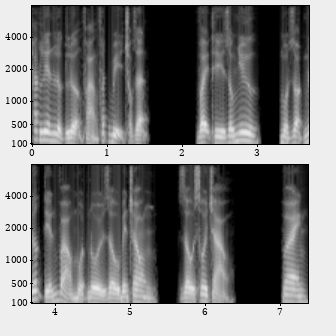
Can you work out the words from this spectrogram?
hắc liên lực lượng phảng phất bị chọc giận. Vậy thì giống như, một giọt nước tiến vào một nồi dầu bên trong, dầu sôi trào. Và anh,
